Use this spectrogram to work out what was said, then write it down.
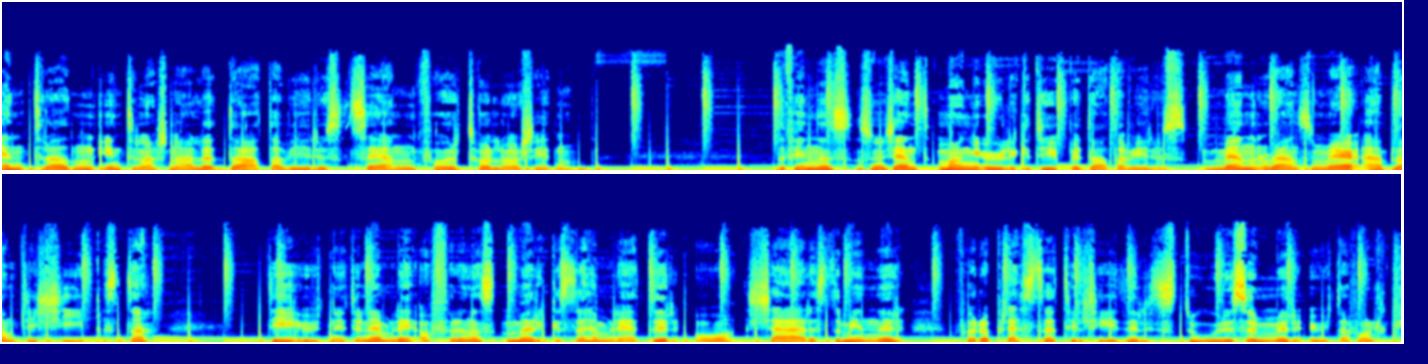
entra den internasjonale datavirusscenen for tolv år siden. Det finnes som kjent mange ulike typer datavirus, men ransomware er blant de kjipeste. De utnytter nemlig ofrenes mørkeste hemmeligheter og kjæreste minner for å presse til tider store summer ut av folk.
